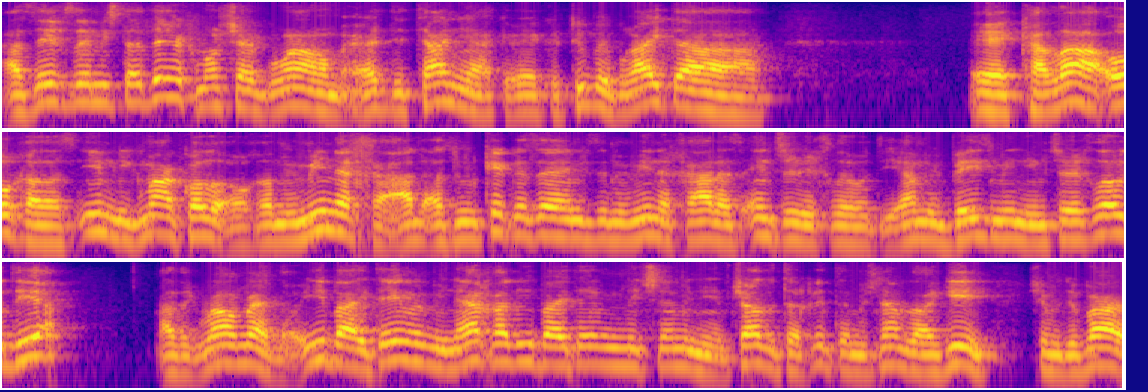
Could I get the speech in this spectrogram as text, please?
אז איך זה מסתדר? כמו שהגמרא אומרת, דתניא, כתוב בברייתא כלה אה, אוכל, אז אם נגמר כל האוכל ממין אחד, אז במקרה כזה, אם זה ממין אחד, אז אין צריך להודיע, מבייז מינים צריך להודיע. אז הגמרא אומרת לו, אי בעייתי ממין אחד, אי בעייתי שני מינים. אפשר לתרחיב את המשנה ולהגיד שמדובר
